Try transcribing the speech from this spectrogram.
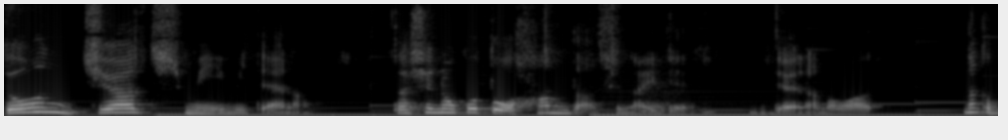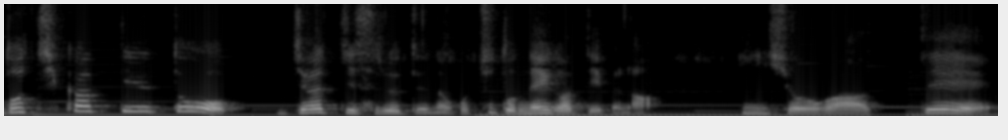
don't judge me みたいな。私のことを判断しないでみたいなのは、なんかどっちかっていうと、ジャッジするっていうのはちょっとネガティブな印象があって、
